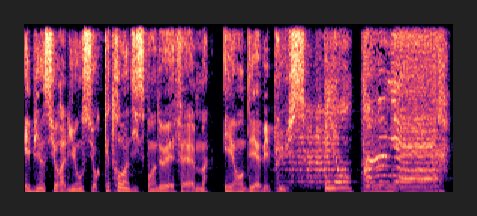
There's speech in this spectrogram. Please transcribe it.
et bien sûr à Lyon sur 90.2 FM et en DAB+. Lyon Première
